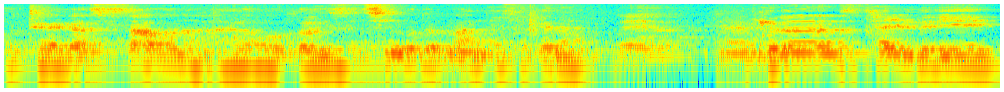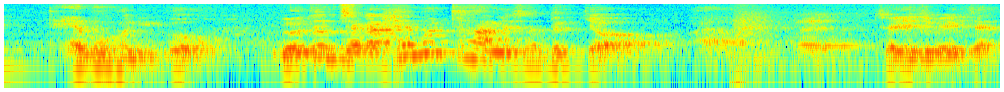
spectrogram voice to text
호텔 가서 사우나 하고 거기서 친구들 만나서 그냥 네. 예, 그런 스타일들이 대부분이고 요즘 제가 해물탕 하면서 느껴봐요. 네. 저희 집에 이제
